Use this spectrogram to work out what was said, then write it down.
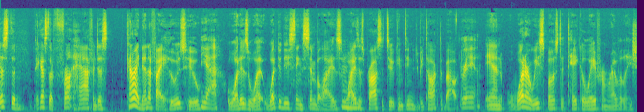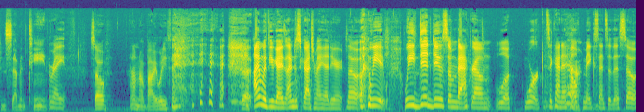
just the, I guess, the front half and just kind of identify who is who, Yeah. what is what, what do these things symbolize, why is mm-hmm. this prostitute continue to be talked about, Right. and what are we supposed to take away from Revelation 17? Right. So, I don't know, Bobbie, what do you think? That- I'm with you guys. I'm just scratching my head here. So we we did do some background look work to kind of Yeah. help make sense of this. So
